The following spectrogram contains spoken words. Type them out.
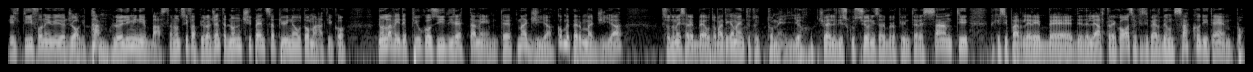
Il tifo nei videogiochi, pam, lo elimini e basta, non si fa più, la gente non ci pensa più in automatico, non la vede più così direttamente, magia, come per magia, secondo me sarebbe automaticamente tutto meglio, cioè le discussioni sarebbero più interessanti perché si parlerebbe de- delle altre cose, perché si perde un sacco di tempo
